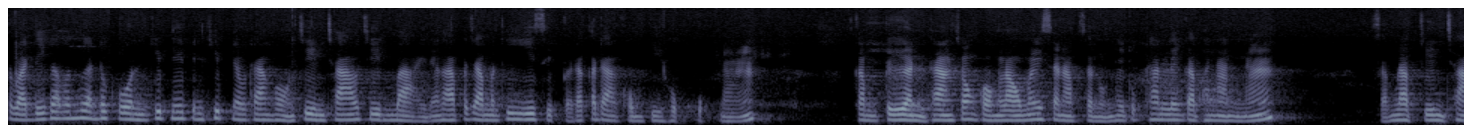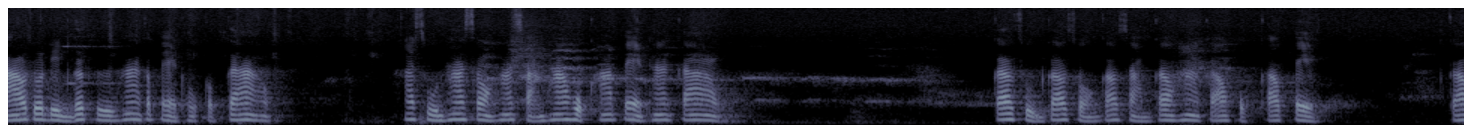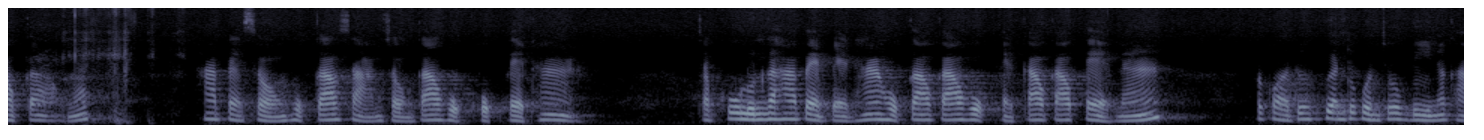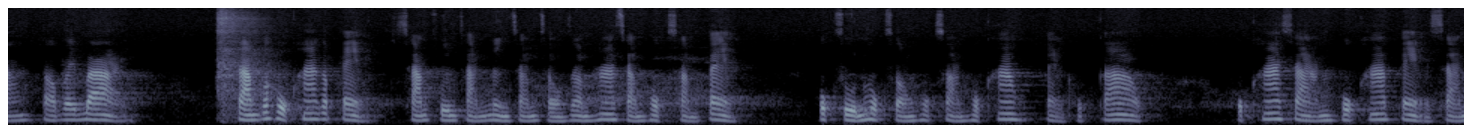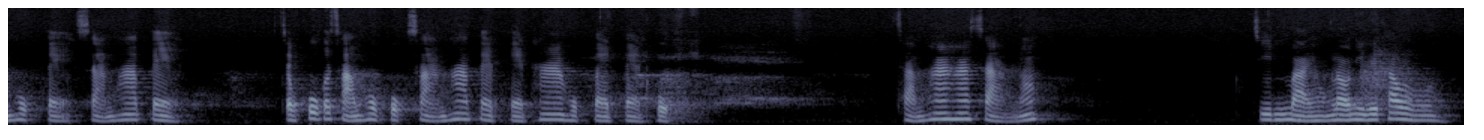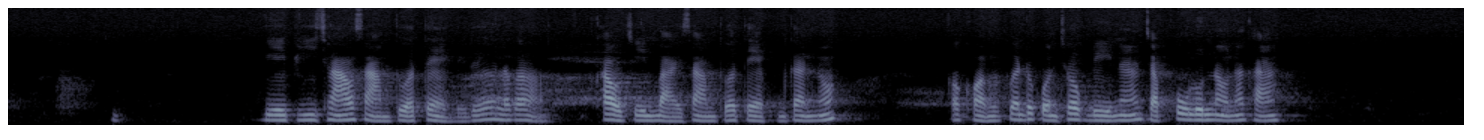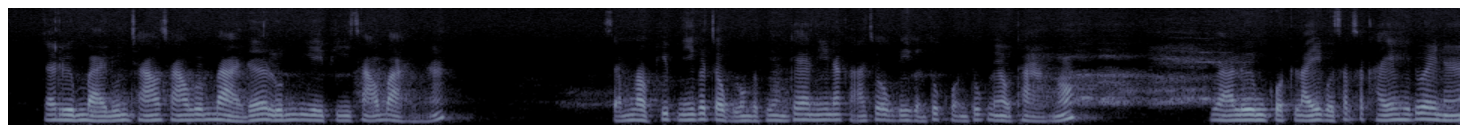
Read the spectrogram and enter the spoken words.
สวัสดีค่ะเพื่อนๆทุกคน คลิปนี้เป็นคลิปแนวทางของจีนเช้าจีนบ่ายนะคะ ประจำวันที่ 20 กรกฎาคมปี 66 นะคำเตือนทางช่องของเราไม่สนับสนุนให้ทุกท่านเล่นการพนันนะสำหรับจีนเช้าตัวเด่นก็คือ 5 กับ 8 6 กับ 9 50 52 53 56 58 59 90 92 93 95 96 98 99นะ582 693 296 685 จับคู่ลุ้นก็ห้าแปดแปดห้าหกเก้าเก้าหกแปดเก้าเก้าแปดนะก็ขอให้เพื่อนๆทุกคนโชคดีนะคะ ต่อไปบ่ายสามก็หกห้าก็แปดสามศูนย์สามหนึ่งสามสองสามห้าสามหกสามแปดหกศูนย์หกสองหกสามหกห้าหกแปดหกเก้าหกห้าสามหกห้าแปดสามหกแปดสามห้าแปดจับคู่ก็สามหกหกสามห้าแปดแปดห้าหกแปดแปดหกสามห้าห้าสามเนาะ จีนบ่ายของเรานี่ไปเข้า VIP เช้าสามตัวแตกเด้อแล้วก็เข้าจีนบ่ายสามตัวแตกเหมือนกันเนาะก็ขอให้เพื่อนทุกคนโชคดีนะ จับคู่ลุ้นเอานะคะอย่าลืมบ่ายลุ้นเช้าเช้าลุ้นบ่ายเด้อลุ้น VIP เช้าบ่ายนะสำหรับคลิปนี้ก็จบลงแต่เพียงแค่นี้นะคะ โชคดีกันทุกคนทุกแนวทางเนาะอย่าลืมกดไลค์กด Subscribe ให้ด้วยนะ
